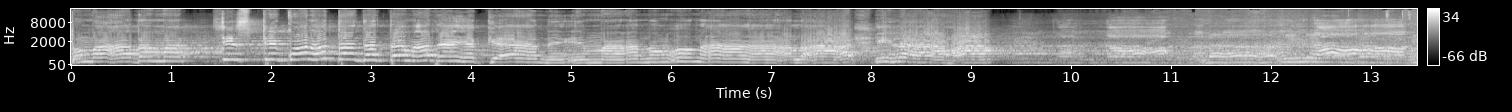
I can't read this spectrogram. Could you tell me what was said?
তোমার আমার সৃষ্টি করতে তোমার কেন মানো না। ইলাহা লা ইলাহা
